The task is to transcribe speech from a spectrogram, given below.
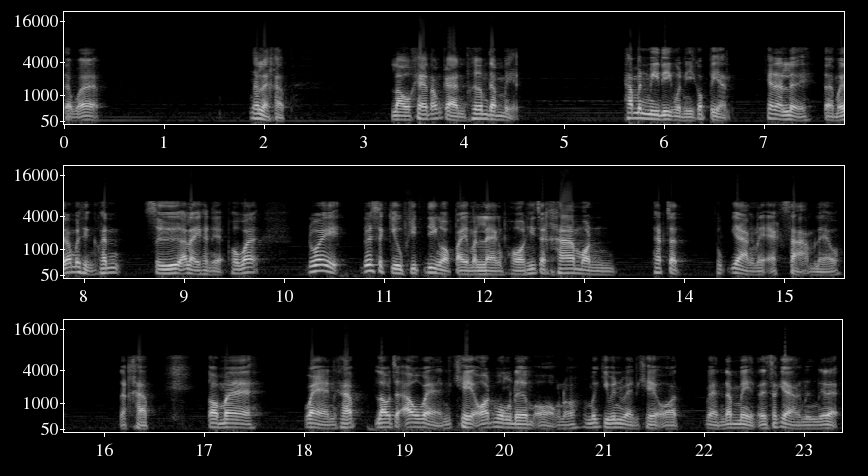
แต่ว่า นั่นแหละครับ เราแค่ต้องการเพิ่มดาเมจถ้ามันมีดีกว่านี้ก็เปลี่ยน แค่นั้นเลย แต่ไม่ต้องไปถึงขั้นซื้ออะไรกันเนี่ย เพราะว่าด้วยด้วยสกิลพิษยิงออกไปมันแรงพอที่จะฆ่ามอนแทบจะทุกอย่างในแอคสามแล้วนะครับ ต่อมาแหวนครับ เราจะเอาแหวนเคออสวงเดิมออกเนาะเมื่อกี้เป็นแหวนเคออสแหวนดาเมจอะไรสักอย่างหนึ่งนี่แหละ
